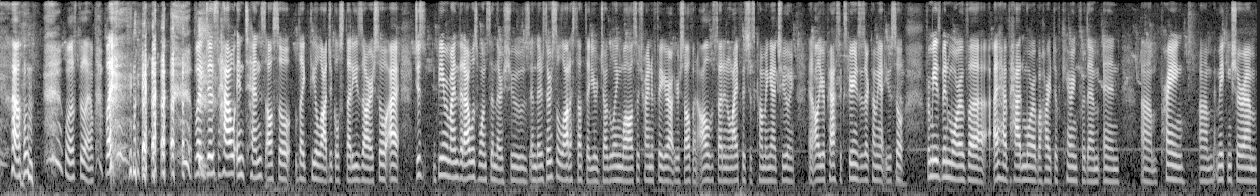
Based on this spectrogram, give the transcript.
how well, still am, but but just how intense also like theological studies are. So I just being reminded that I was once in their shoes, and there's there's a lot of stuff that you're juggling while also trying to figure out yourself, and all of a sudden life is just coming at you, and, and all your past experiences are coming at you. So for me, it's been more of a I have had more of a heart of caring for them and um, praying, um, making sure I'm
